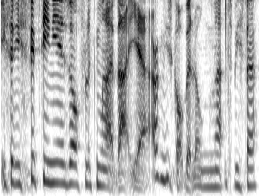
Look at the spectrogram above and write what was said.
he said he's 15 years off looking like that. Yeah, I reckon he's got a bit longer than that, to be fair.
